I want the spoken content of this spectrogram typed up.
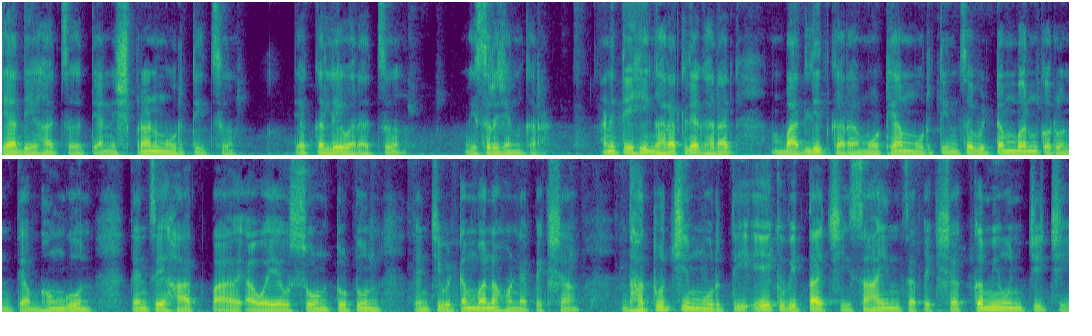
त्या देहाचं त्या निष्प्राण मूर्तीचं त्या कलेवराचं विसर्जन करा. आणि तेही घरातल्या घरात बादलीत करा. मोठ्या मूर्तींचं विटंबन करून त्या भंगून त्यांचे हात पाय अवयव सोंड तुटून त्यांची विटंबना होण्यापेक्षा धातूची मूर्ती एक विताची सहा इंचापेक्षा कमी उंचीची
